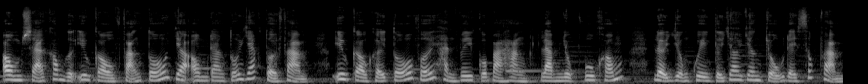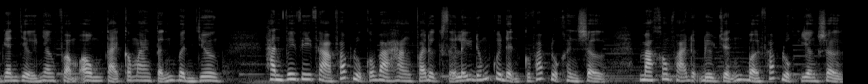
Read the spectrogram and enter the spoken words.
ông sẽ không gửi yêu cầu phản tố do ông đang tố giác tội phạm, yêu cầu khởi tố với hành vi của bà Hằng làm nhục vu khống, lợi dụng quyền tự do dân chủ để xúc phạm danh dự nhân phẩm ông tại Công an tỉnh Bình Dương. Hành vi vi phạm pháp luật của bà Hằng phải được xử lý đúng quy định của pháp luật hình sự, mà không phải được điều chỉnh bởi pháp luật dân sự.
